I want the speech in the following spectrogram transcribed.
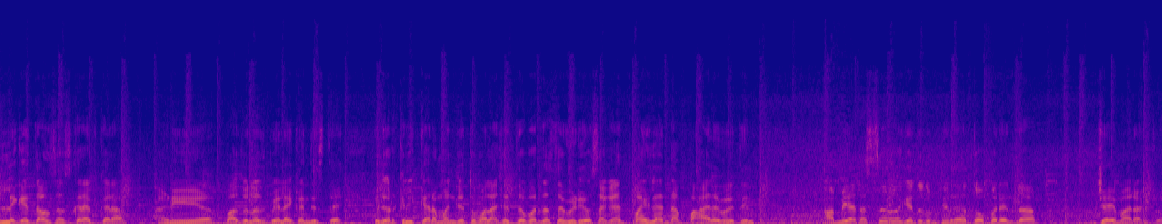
लगेच जाऊन सबस्क्राईब करा. आणि बाजूलाच बेल आयकन दिसतंय. त्याच्यावर क्लिक करा म्हणजे तुम्हाला असे जबरदस्त व्हिडिओ सगळ्यात पहिल्यांदा पाहायला मिळतील. आम्ही आता सर्व घेतो तुमची तोपर्यंत जय महाराष्ट्र.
